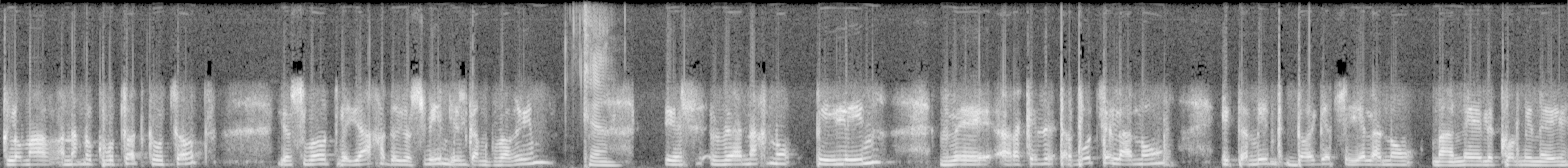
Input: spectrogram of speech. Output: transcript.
כלומר, אנחנו קבוצות קבוצות יושבות ביחד או יושבים, יש גם גברים, כן. יש, ואנחנו פעילים, והרכזת תרבות שלנו היא תמיד דואגת שיהיה לנו מענה לכל מיני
